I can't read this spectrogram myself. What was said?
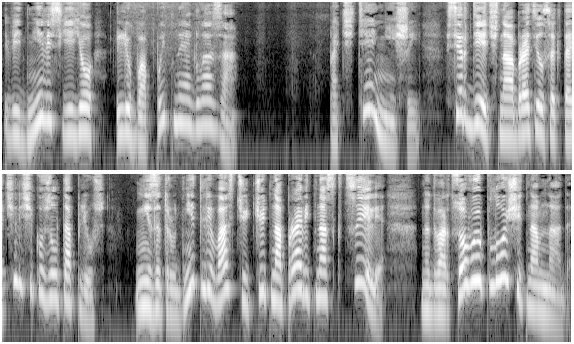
виднелись ее любопытные глаза. «Почтеннейший!» — сердечно обратился к точильщику желтоплюш. «Не затруднит ли вас чуть-чуть направить нас к цели? На Дворцовую площадь нам надо».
